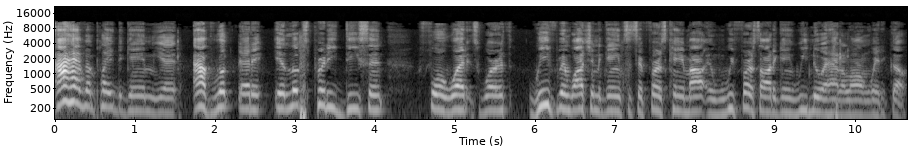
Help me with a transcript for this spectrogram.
I haven't played the game yet. I've looked at it. It looks pretty decent for what it's worth. We've been watching the game since it first came out, and when we first saw the game, we knew it had a long way to go.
